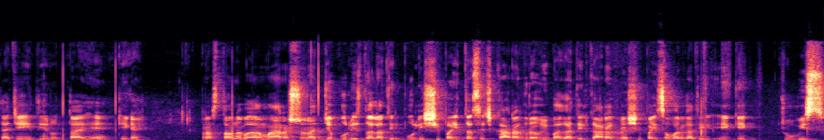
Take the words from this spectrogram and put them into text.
त्याचे इतिवृत्त आहे. ठीक आहे? प्रस्तावना बघा महाराष्ट्र राज्य पोलीस दलातील पोलीस शिपाई तसेच कारागृह विभागातील कारागृह शिपाई संवर्गातील एक एक चोवीस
